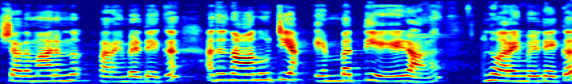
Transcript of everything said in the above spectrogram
ശതമാനം എന്ന് പറയുമ്പോഴത്തേക്ക് അത് നാനൂറ്റി എൺപത്തി ഏഴാണ് എന്ന് പറയുമ്പോഴത്തേക്ക്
